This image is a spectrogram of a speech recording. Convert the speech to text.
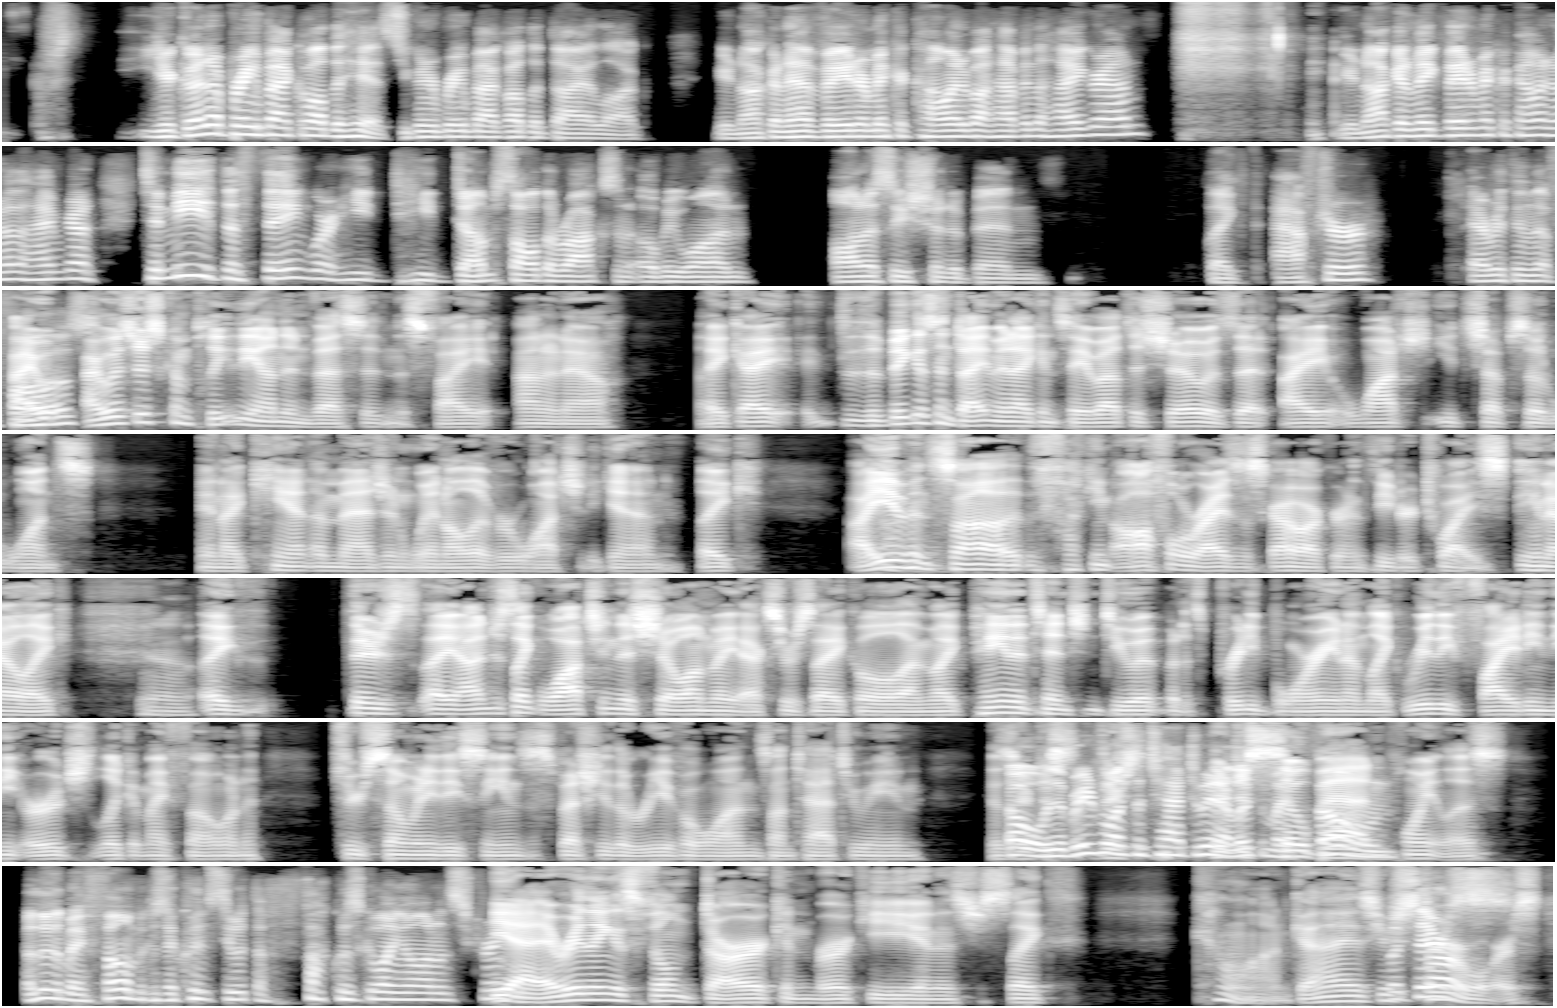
you're gonna bring back all the hits. You're gonna bring back all the dialogue. You're not gonna have Vader make a comment about having the high ground. You're not gonna make Vader make a comment about the high ground. To me, the thing where he he dumps all the rocks in Obi Wan, honestly, should have been like after everything that I, follows. I was just completely uninvested in this fight. I don't know. Like I, the biggest indictment I can say about this show is that I watched each episode once, and I can't imagine when I'll ever watch it again. Like I even saw the fucking awful Rise of Skywalker in theater twice. You know, like yeah. like there's like I'm just like watching this show on my exercise cycle. I'm like paying attention to it, but it's pretty boring. I'm like really fighting the urge to look at my phone through so many of these scenes, especially the Reva ones on Tatooine. Oh, just- the they're ones on Tatooine. I They're looked just at my so phone. bad and pointless. I looked at my phone because I couldn't see what the fuck was going on on screen. Yeah, everything is filmed dark and murky, and it's just like, come on, guys, you're But Star Wars.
